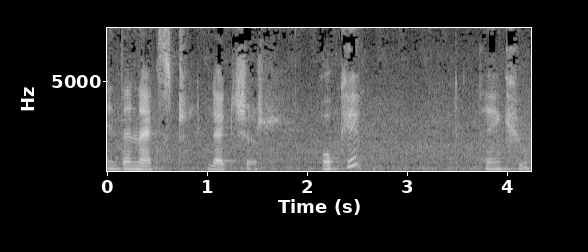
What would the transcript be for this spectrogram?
in the next lecture okay? Thank you.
